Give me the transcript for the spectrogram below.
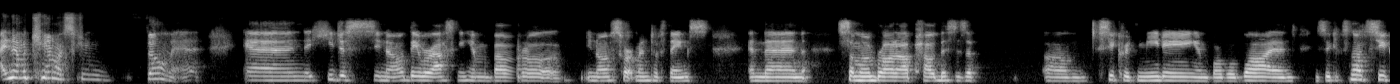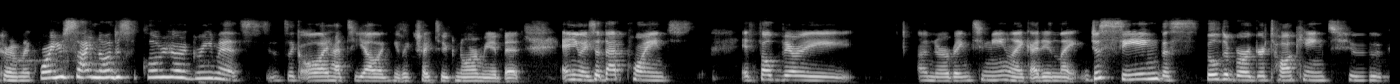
i didn't have a camera screen film it. And he just you know they were asking him about a you know assortment of things. And then someone brought up how this is a um, secret meeting and blah blah blah. And he's like it's not secret. I'm like why are you signing non-disclosure agreements? It's like all i had to yell and he like tried to ignore me a bit. Anyways at that point it felt very unnerving to me. Like i didn't like just seeing this bilderberger talking to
